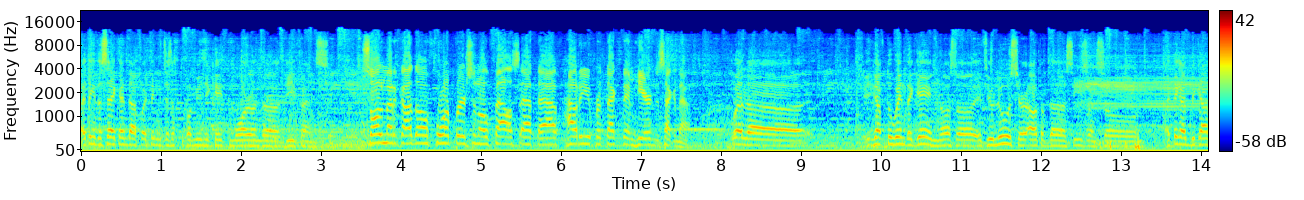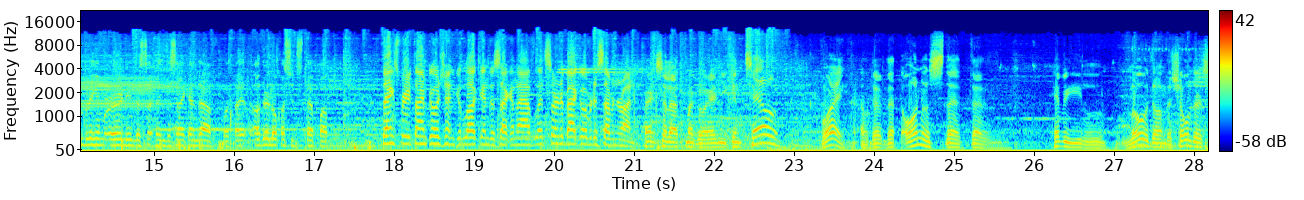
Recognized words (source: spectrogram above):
I think the second half, I think we just have to communicate more on the defense. Sol Mercado, four personal fouls at the half. How do you protect them here in the second half? Well, uh, you have to win the game, no? So if you lose, you're out of the season. So I think I'll be gambling him early in the in the second half, but I, other locals should step up. Thanks for your time, Coach, and good luck in the second half. Let's turn it back over to Seven Run. Thanks a lot, Magu. And you can tell, boy, uh, that, that onus, that uh, heavy load on the shoulders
